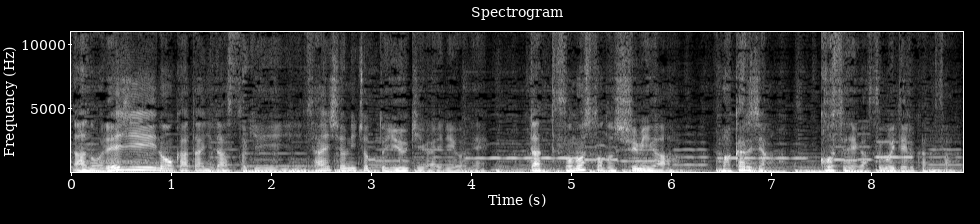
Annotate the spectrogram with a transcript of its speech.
あのレジの方に出す時最初にちょっと勇気がいるよね。だってその人の趣味がわかるじゃん。個性がすごい出るからさ。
